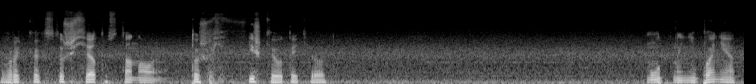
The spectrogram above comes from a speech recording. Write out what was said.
Вроде как 160 установлен. Тоже фишки вот эти вот. Мутные, непонятно.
